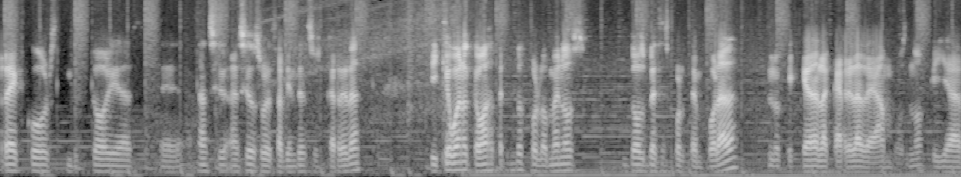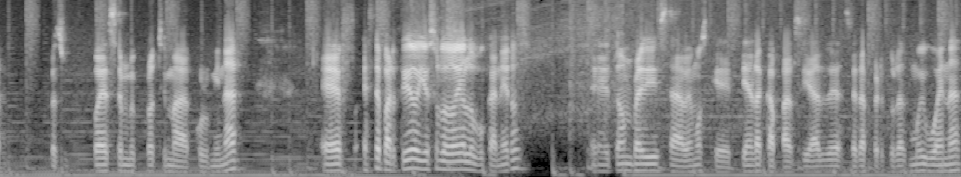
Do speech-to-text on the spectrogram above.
récords, victorias, eh, han, sido, han, sido, sobresalientes en sus carreras. Y qué bueno que vamos a tenerlos por lo menos dos veces por temporada, lo que queda de la carrera de ambos, ¿no? Que ya pues, puede ser muy próxima a culminar. Eh, este partido yo se lo doy a los bucaneros. Eh, Tom Brady sabemos que tiene la capacidad de hacer aperturas muy buenas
